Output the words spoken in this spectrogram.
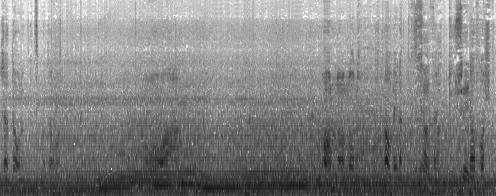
J'adore le bruit de ces moteurs-là. Oh, oh là là là Non mais la poussière. Ça va tout seul. Non franchement.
